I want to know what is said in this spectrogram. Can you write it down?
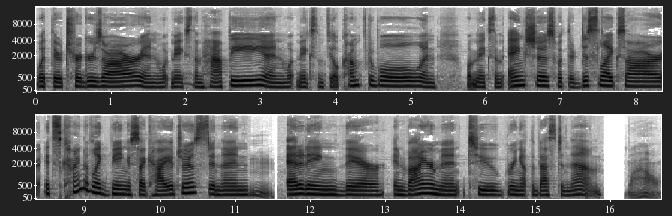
what their triggers are and what makes them happy and what makes them feel comfortable and what makes them anxious, what their dislikes are. It's kind of like being a psychiatrist and then hmm. editing their environment to bring out the best in them. Wow.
